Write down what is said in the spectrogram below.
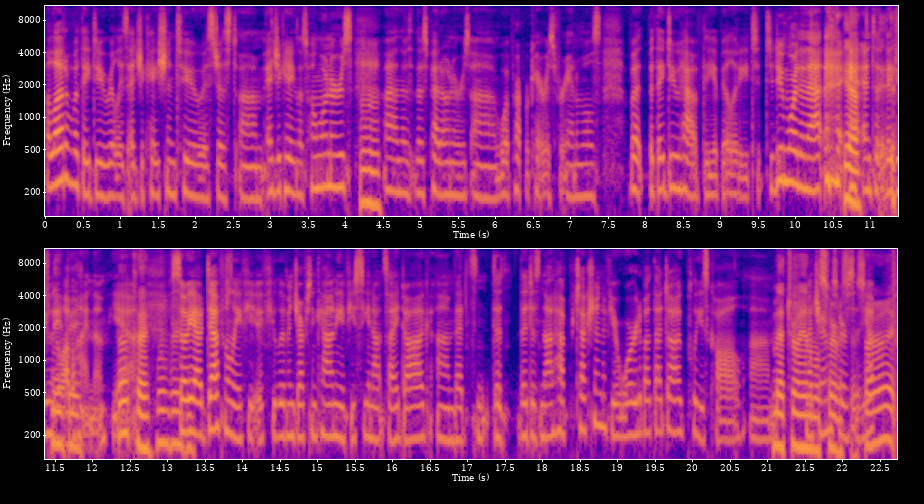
A lot of what they do really is education too. Is just um, educating those homeowners Mm-hmm. uh, and those, those pet owners uh, what proper care is for animals. But but they do have the ability to, to do more than that, Yeah, and to, they do have a law be. behind them. Yeah. Okay. Well, So yeah, definitely. If you if you live in Jefferson County, if you see an outside dog um, that's that, that does not have protection, if you're worried worried about that dog, please call um, Metro Animal Metro Animal Services. Services, yep. All right.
